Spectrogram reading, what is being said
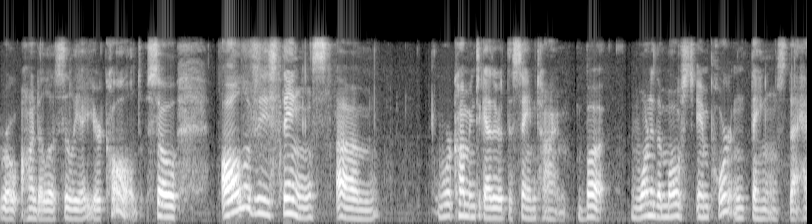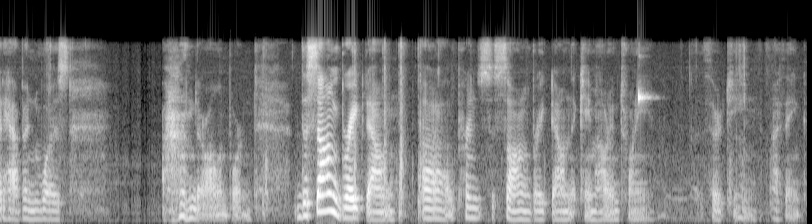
wrote Honda Lucilia, you're called. So all of these things um, were coming together at the same time. But one of the most important things that had happened was, they're all important, the song Breakdown, uh, Prince's song Breakdown that came out in 2013, I think.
